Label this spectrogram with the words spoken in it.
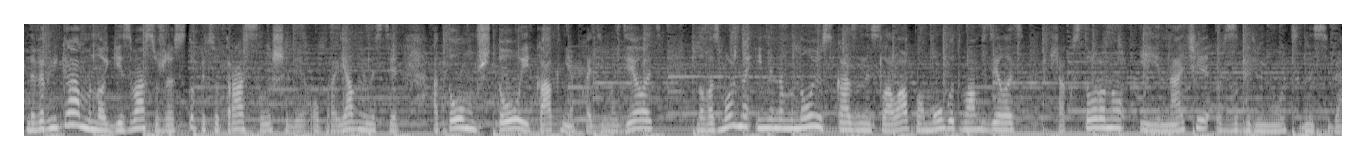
Наверняка многие из вас уже сто пятьсот раз слышали о проявленности, о том, что и как необходимо делать, но, возможно, именно мною сказанные слова помогут вам сделать шаг в сторону и иначе взглянуть на себя.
